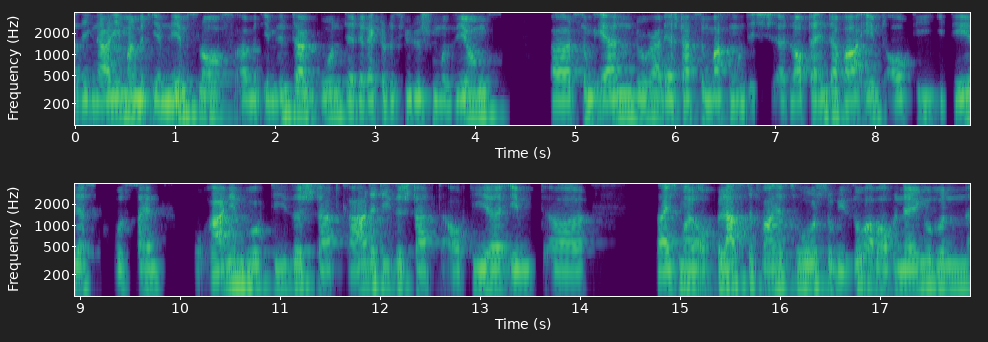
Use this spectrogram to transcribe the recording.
Signal, jemand mit ihrem Lebenslauf, äh, mit ihrem Hintergrund, der Direktor des Jüdischen Museums, äh, zum Ehrenbürger der Stadt zu machen. Und ich glaube, dahinter war eben auch die Idee, das Bewusstsein, Oranienburg, diese Stadt, gerade diese Stadt, auch die eben sag ich mal, auch belastet war, historisch sowieso, aber auch in der jüngeren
